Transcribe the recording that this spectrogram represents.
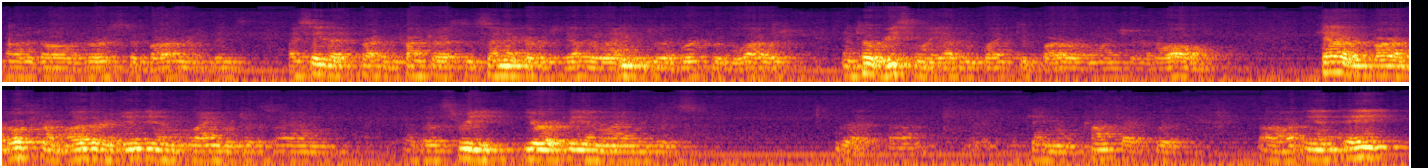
not at all averse to borrowing things. I say that in contrast to Seneca, which is the other language that I've worked with a lot, which until recently I haven't liked to borrow much at all. Has borrowed both from other Indian languages and the three European languages that uh, came in contact with. Uh, in eight,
